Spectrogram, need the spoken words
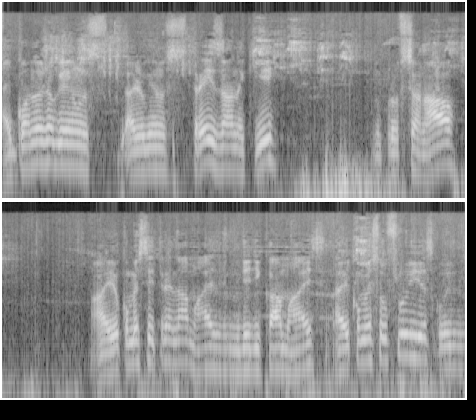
Aí quando eu joguei uns. Eu joguei uns três anos aqui, no profissional, aí eu comecei a treinar mais, me dedicar mais, aí começou a fluir as coisas.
